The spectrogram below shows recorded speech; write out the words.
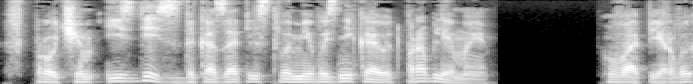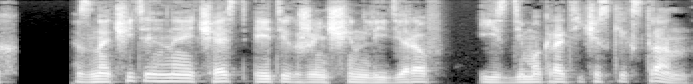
Впрочем, и здесь с доказательствами возникают проблемы. Во-первых, значительная часть этих женщин-лидеров из демократических стран,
